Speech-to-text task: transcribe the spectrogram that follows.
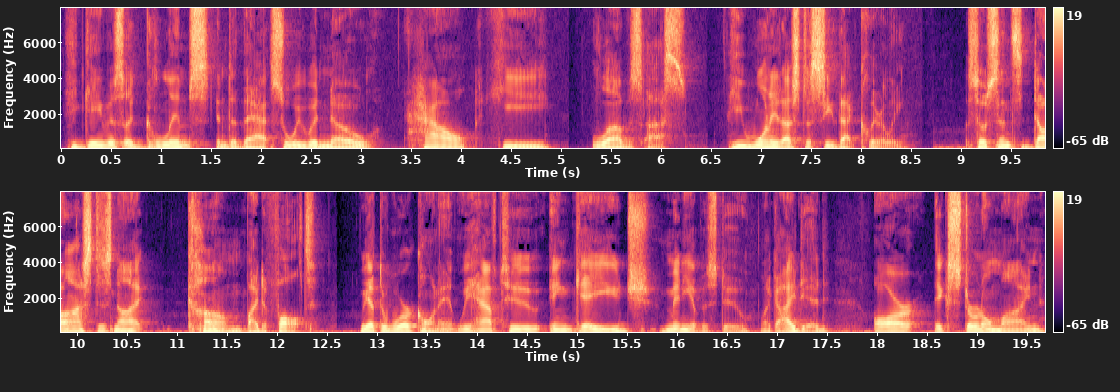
he gave us a glimpse into that so we would know how he loves us. He wanted us to see that clearly. So, since Daas does not come by default, we have to work on it. We have to engage, many of us do, like I did, our external mind,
